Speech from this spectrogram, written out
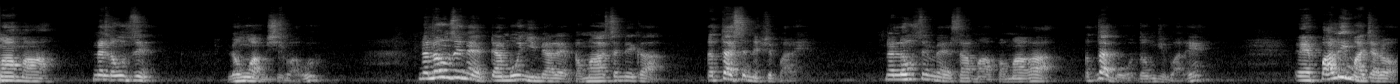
မာမှာနှလုံးစစ်လုံးဝမရှိပါဘူးနှလုံးစစ်နဲ့တန်ဖိုးညီမျှတဲ့ဗမာစနစ်ကအသက်စနစ်ဖြစ်ပါတယ်နှလုံးစစ်မဲ့အစားမှာဗမာကအသက်ကိုအသုံးပြုပါတယ် အဲပါဠိမှာကြတော့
